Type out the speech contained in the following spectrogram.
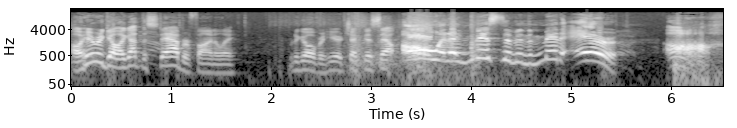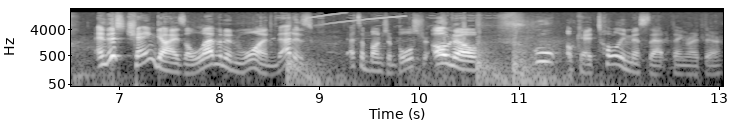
Oh, here we go. I got the stabber finally. I'm gonna go over here. Check this out. Oh, and I missed him in the mid-air. Ah, oh, and this chain guy is 11 and one. That is, that's a bunch of bullshit. Oh no. Ooh, okay, I totally missed that thing right there.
